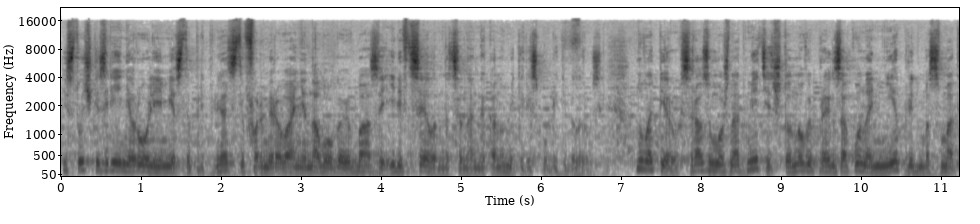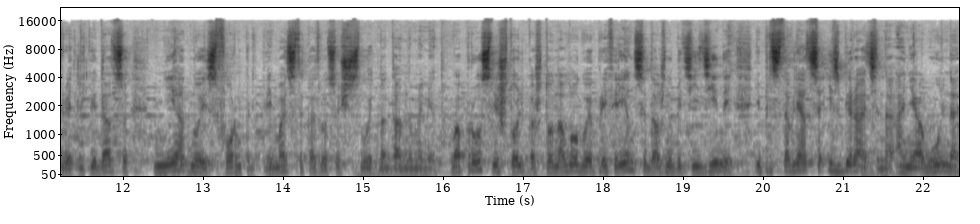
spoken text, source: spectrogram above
и с точки зрения роли и места предпринимательства в формировании налоговой базы или в целом национальной экономики Республики Беларусь. Ну, во-первых, сразу можно отметить, что новый проект закона не предусматривает ликвидацию ни одной из форм предпринимательства, которая существует на данный момент. Вопрос лишь только, что налоговые преференции должны быть едины и представляться избирательно, а не огульно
